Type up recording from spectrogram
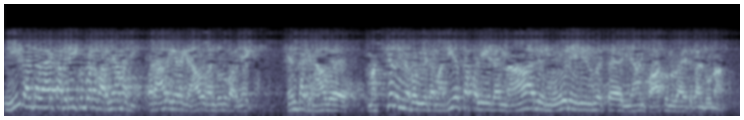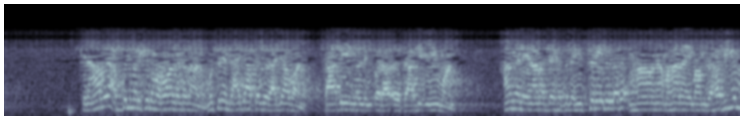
നീ കണ്ടതായിട്ട് അഭിനയിക്കുമ്പോൾ പറഞ്ഞാൽ മതി. ഒരാളിങ്ങനെ ഗ്രാവ് കണ്ടു എന്ന് പറഞ്ഞേക്കും. എന്താ ഗ്രാവ് മസ്ജിദ് നബവിയുടെ മദീയത്തപ്പള്ളിയുടെ നാല് മൂലയിൽ ഇരുന്നിട്ട് ഞാൻ പാക്കുന്നതായിട്ട് കണ്ടു എന്നാണ് ഗ്രാവ് അബ്ദുൽ മലിക്കിന് മറവാൻ കണ്ടതാണ്. മുസ്ലിം രാജാക്കളുടെ രാജാവാണ്. താപീയങ്ങളിൽ താപീയുമാണ് അങ്ങനെയാണ് അദ്ദേഹത്തിന്റെ ഹിസ്റ്ററിയിലുള്ളത്. മഹാന മഹാനായ ഇമാം ജഹബിയും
